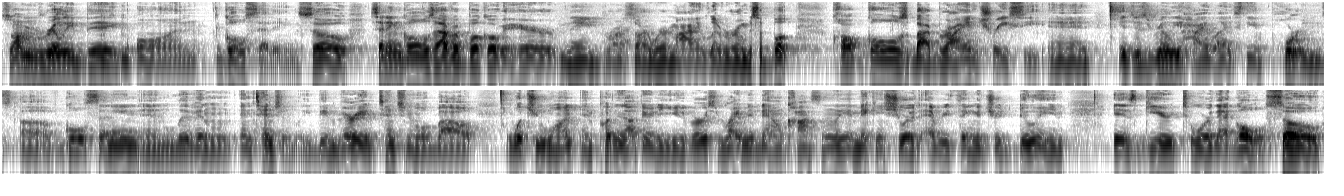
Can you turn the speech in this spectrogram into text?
so I'm really big on goal setting. So setting goals. I have a book over here named. Sorry, we're in my living room. It's a book called Goals by Brian Tracy, and it just really highlights the importance of goal setting and living intentionally, being very intentional about what you want and putting it out there in the universe, writing it down constantly, and making sure that everything that you're doing is geared toward that goal. So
